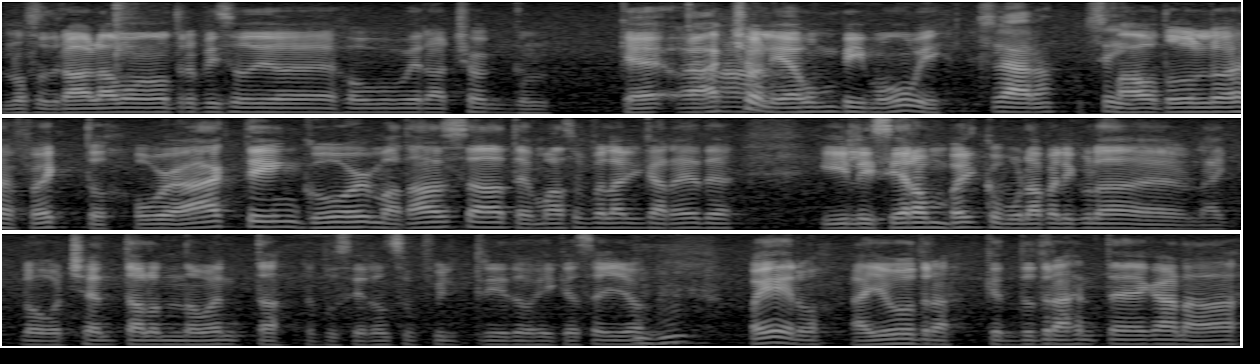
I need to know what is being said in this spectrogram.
nosotros hablamos en otro episodio de Hobo with a Shotgun, que actually es un B-movie, Claro, sí. bajo todos los efectos. Overacting, gore, matanza, temas super al carete. Y le hicieron ver como una película de like, los 80, los 90. Le pusieron sus filtritos y qué sé yo. Pero hay otra, que es de otra gente de Canadá,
